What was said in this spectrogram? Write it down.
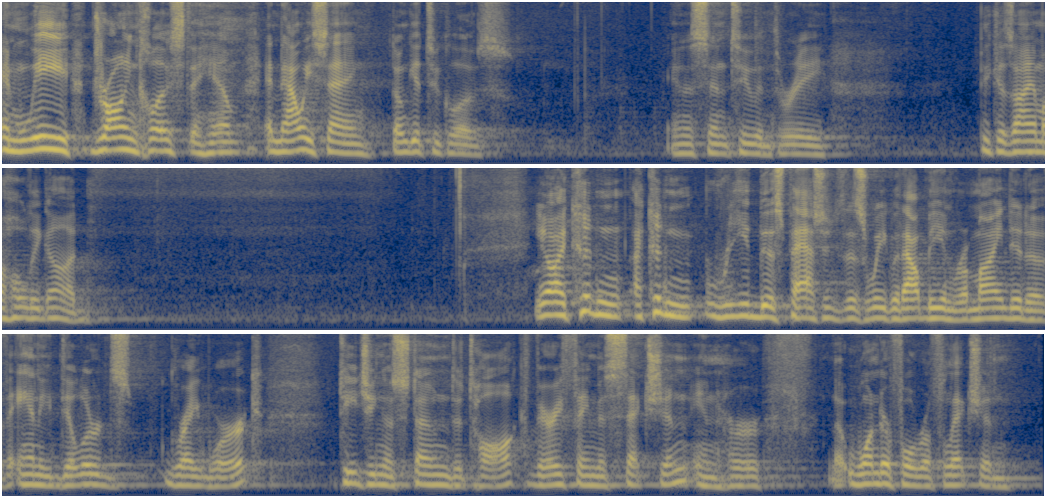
And we drawing close to Him. And now He's saying, don't get too close in ascent two and three, because I am a holy God. You know, I couldn't, I couldn't read this passage this week without being reminded of Annie Dillard's great work, Teaching a Stone to Talk, very famous section in her uh, wonderful reflection,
